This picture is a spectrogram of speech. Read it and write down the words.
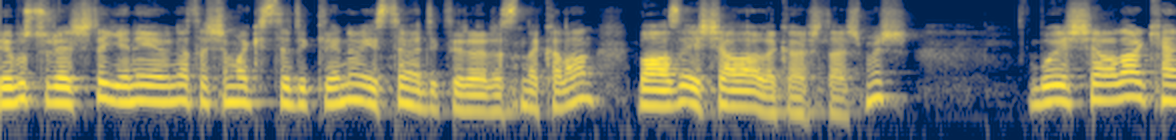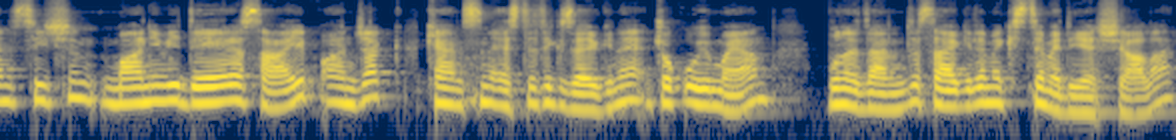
Ve bu süreçte yeni evine taşımak istediklerini ve istemedikleri arasında kalan bazı eşyalarla karşılaşmış. Bu eşyalar kendisi için manevi değere sahip ancak kendisinin estetik zevkine çok uymayan, bu nedenle de sergilemek istemediği eşyalar.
